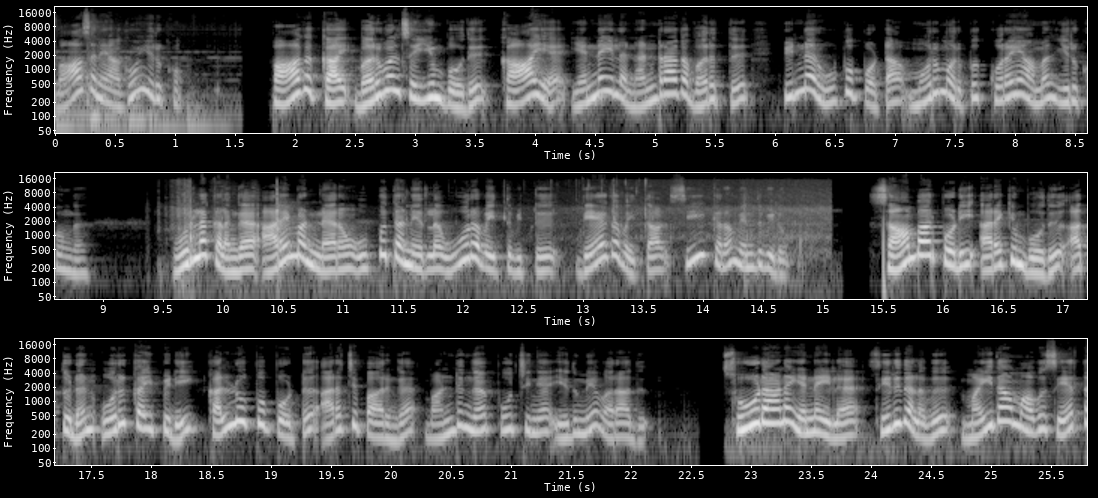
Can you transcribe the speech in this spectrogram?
வாசனையாகவும் இருக்கும். பாகக்காய் வறுவல் செய்யும் போது காயை எண்ணெயில் நன்றாக வறுத்து பின்னர் உப்பு போட்டால் மொறுமொறுப்பு குறையாமல் இருக்குங்க. உருளைக்கிழங்க அரை மணி நேரம் உப்பு தண்ணீரில் ஊற வைத்து விட்டு வேக வைத்தால் சீக்கிரம் வெந்துவிடும். சாம்பார் பொடி அரைக்கும் போது அத்துடன் ஒரு கைப்பிடி கல்லுப்பு போட்டு அரைச்சி பாருங்க. வண்டுங்க பூச்சிங்க எதுவுமே வராது. சூடான எண்ணெயில் சிறிதளவு மைதா மாவு சேர்த்த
